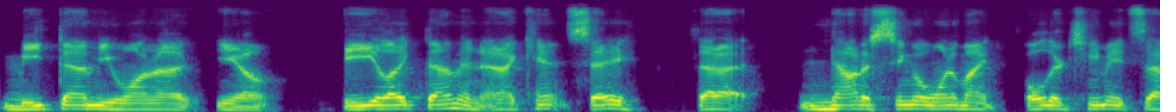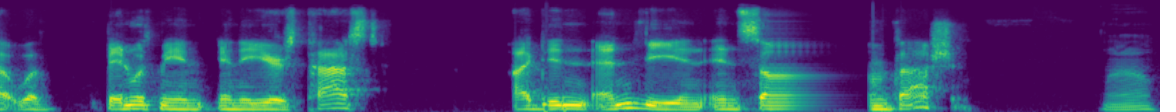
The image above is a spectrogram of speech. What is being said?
meet them. You want to, you know, be like them. And, and I can't say that I, not a single one of my older teammates that have been with me in, in the years past, I didn't envy in, in some fashion. Wow.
